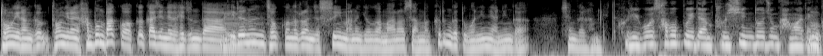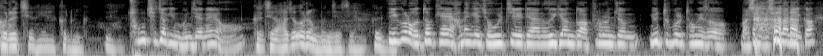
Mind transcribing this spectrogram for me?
동일한 그 동일한 한 번 받고 끝까지 내가 해준다 음. 이러는 조건으로 이제 수임하는 경우가 많아서 아마 그런 것도 원인이 아닌가 생각을 합니다. 그리고 사법부에 대한 불신도 좀 강화된 음, 거. 그렇죠, 예, 그런 거. 예. 총체적인 문제네요. 그렇죠, 아주 어려운 문제죠. 그, 이걸 어떻게 하는 게 좋을지에 대한 의견도 앞으로는 좀 유튜브를 통해서 말씀하실랍니까?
